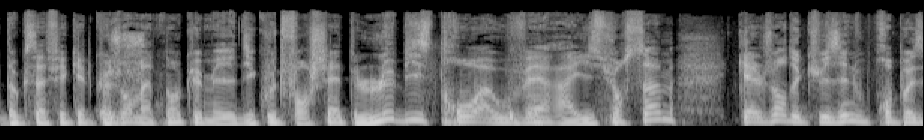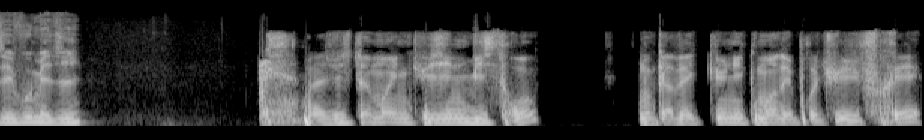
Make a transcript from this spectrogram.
Donc ça fait quelques jours maintenant que Mehdi Coup de Fourchette, le bistrot a ouvert à Y-sur-Somme. Quel genre de cuisine vous proposez-vous, Mehdi? Bah Justement une cuisine bistrot. Donc avec uniquement des produits frais,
